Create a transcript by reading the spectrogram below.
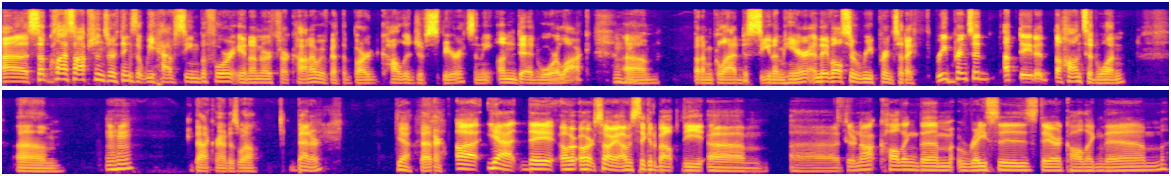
uh, subclass options are things that we have seen before in Unearthed Arcana. We've got the Bard College of Spirits and the Undead Warlock. Mhm. Um, but I'm glad to see them here. And they've also reprinted, I reprinted, updated the haunted one um, Mhm. background as well. Better. Better. Uh, yeah, they or, or sorry, I was thinking about the um uh they're not calling them races, they're calling them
